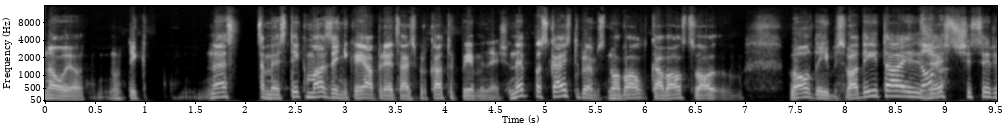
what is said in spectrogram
Nav jau nu, tik. Nesam mēs tik maziņi, ka jāpriecājas par katru pieminēšanu. Ne par skaistu, protams, no val, kā valsts val, valdības vadītāja. Dona- Žests šis ir.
